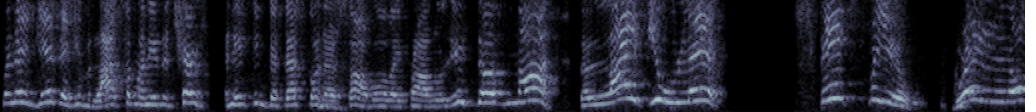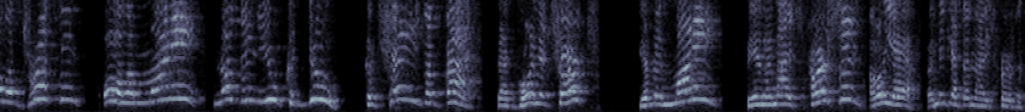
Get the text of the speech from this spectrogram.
when they give. They give lots of money to church and they think that that's going to solve all their problems. It does not. The life you live speaks for you. Greater than all the dressing, all the money, nothing you could do could change the fact that going to church, giving money, being a nice person. Oh, yeah, let me get the nice person.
